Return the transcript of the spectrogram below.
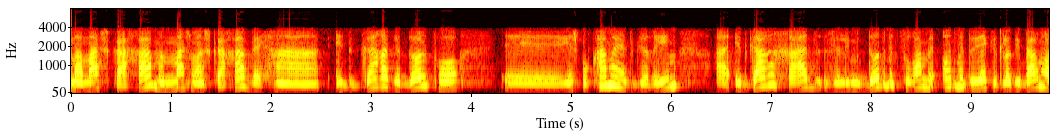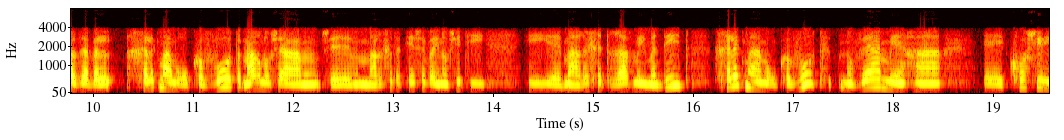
ממש ככה, ממש ממש ככה, והאתגר הגדול פה אה, יש פה כמה אתגרים. האתגר אחד זה למדוד בצורה מאוד מדויקת, לא דיברנו על זה, אבל חלק מהמורכבות, אמרנו שה, שמערכת הקשב האנושית היא, היא מערכת רב-מימדית, חלק מהמורכבות נובע מהקושי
